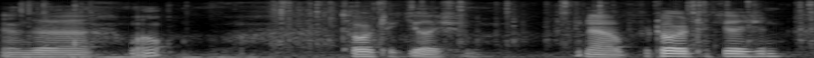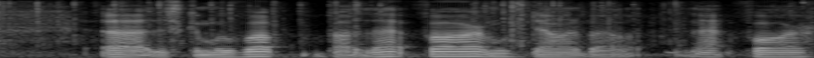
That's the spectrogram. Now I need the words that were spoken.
And uh, well, toe articulation. Now for toe articulation, uh, this can move up about that far, move down about that far.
